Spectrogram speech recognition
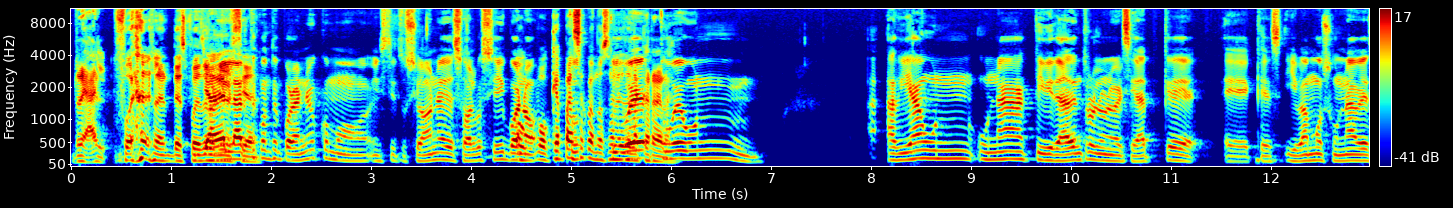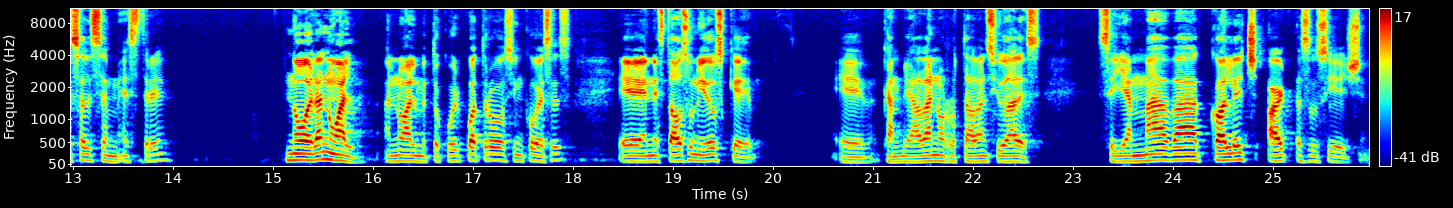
real fuera de la- después de ya la del arte contemporáneo como instituciones o algo así. Bueno, o qué pasa tu- cuando sales de la carrera? Tuve un... a- Había un- una actividad dentro de la universidad que, eh, que íbamos una vez al semestre. No, era anual, anual. Me tocó ir cuatro o cinco veces eh, en Estados Unidos que eh, cambiaban o rotaban ciudades. Se llamaba College Art Association,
